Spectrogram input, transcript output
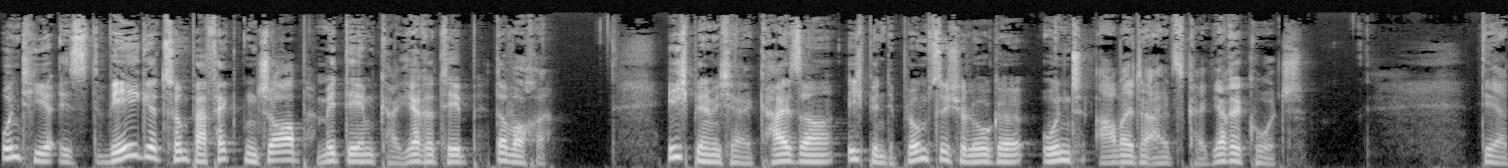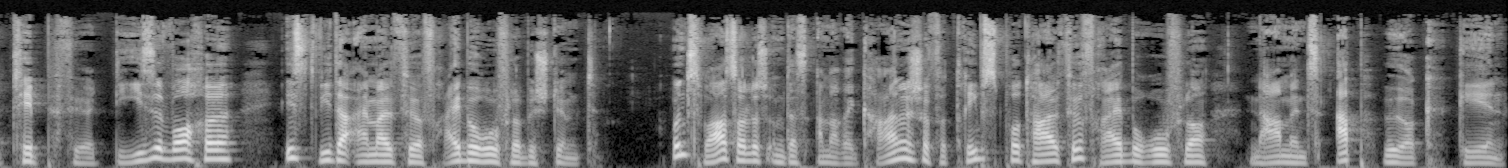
Und hier ist Wege zum perfekten Job mit dem Karrieretipp der Woche. Ich bin Michael Kaiser, ich bin Diplompsychologe und arbeite als Karrierecoach. Der Tipp für diese Woche ist wieder einmal für Freiberufler bestimmt. Und zwar soll es um das amerikanische Vertriebsportal für Freiberufler namens Upwork gehen.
